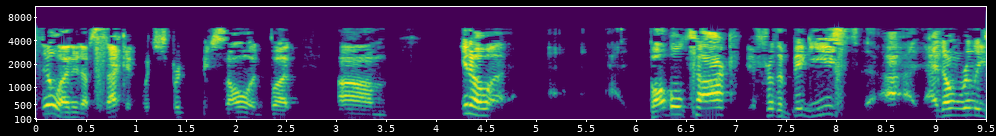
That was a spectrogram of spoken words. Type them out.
still ended up second, which is pretty solid. But um, you know, bubble talk for the Big East, I, I don't really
